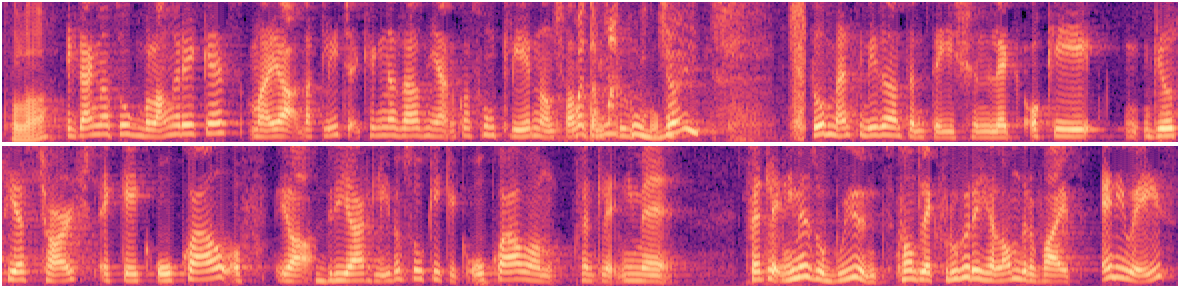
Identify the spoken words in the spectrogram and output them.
Voilà. Ik denk dat het ook belangrijk is. Maar ja, dat kleedje, ik ging dat zelfs niet aan. Ik was gewoon kleren aan het Maar passen. dat die maakt vroeg niet uit. Zo, mensen meedoen aan Temptation. Like, oké, guilty as charged. Ik keek ook wel. Of ja, drie jaar geleden of zo keek ik ook wel. Want ik vind het niet meer... Ik vind het niet meer zo boeiend. Ik vond het like, vroeger een heel andere vibe. Anyways,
